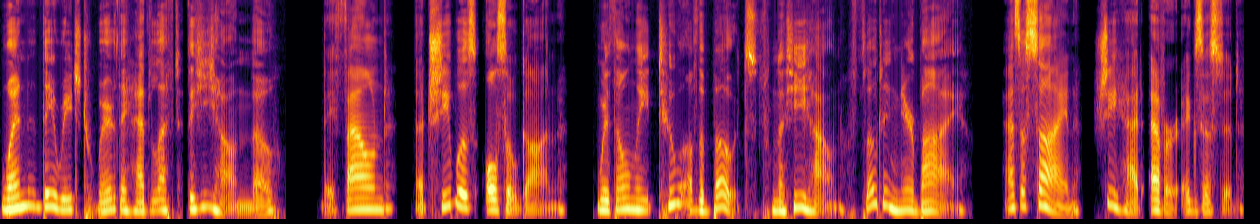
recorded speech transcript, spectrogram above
When they reached where they had left the Gijon, though, they found that she was also gone, with only two of the boats from the Gijon floating nearby, as a sign she had ever existed.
